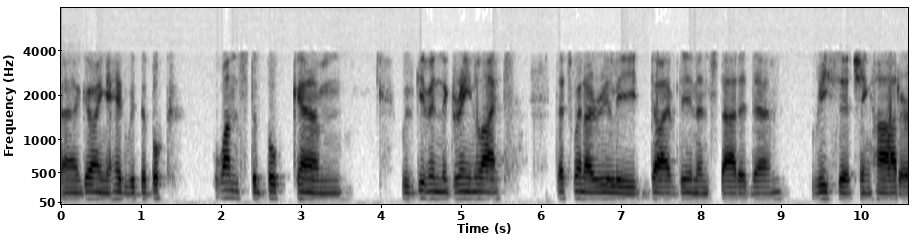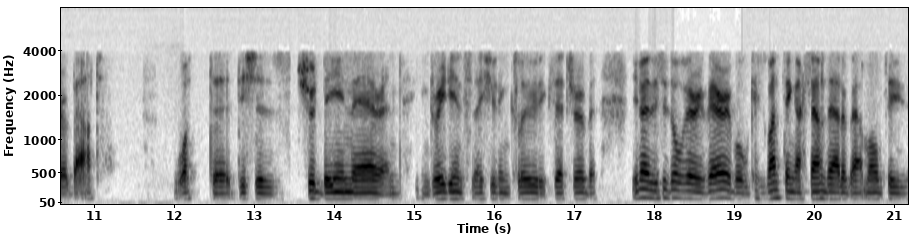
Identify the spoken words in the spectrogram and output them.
uh, going ahead with the book. Once the book um, was given the green light that's when I really dived in and started um, researching harder about what the dishes should be in there and ingredients they should include, etc. But you know, this is all very variable because one thing I found out about Maltese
